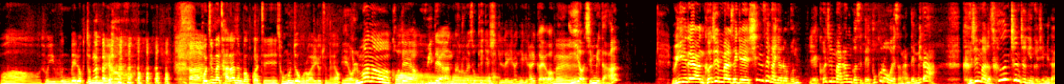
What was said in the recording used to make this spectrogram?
와, 저 이분 매력적인데요. 아. 거짓말 잘하는 법까지 전문적으로 알려주네요. 예, 얼마나 거대하고 와. 위대한 그룹에 속해 계시길래 이런 얘기를 할까요? 네. 이어집니다. 위대한 거짓말 세계의 신생아 여러분, 예, 거짓말 하는 것에 대해 부끄러워해서는 안 됩니다. 거짓말은 선천적인 것입니다.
